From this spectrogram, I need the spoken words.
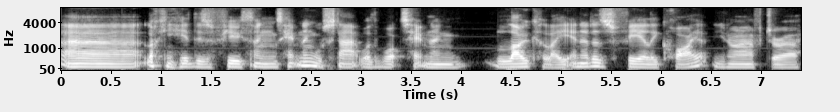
uh, looking ahead, there's a few things happening. We'll start with what's happening locally, and it is fairly quiet. You know, after a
